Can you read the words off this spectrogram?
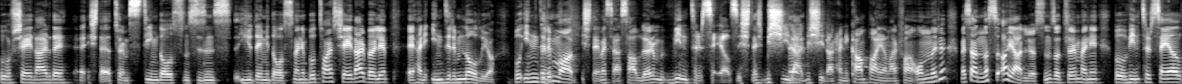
bu şeylerde e, işte atıyorum Steam'de olsun, sizin Udemy'de olsun. Hani bu tarz şeyler böyle e, hani indirimli oluyor. Bu indirim Evet. muhab işte mesela sallıyorum winter sales işte bir şeyler Evet. bir şeyler hani kampanyalar falan onları mesela nasıl ayarlıyorsunuz? Atıyorum hani bu winter sale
